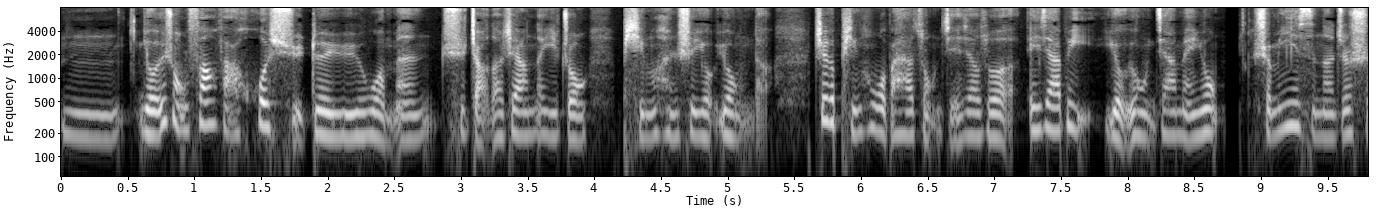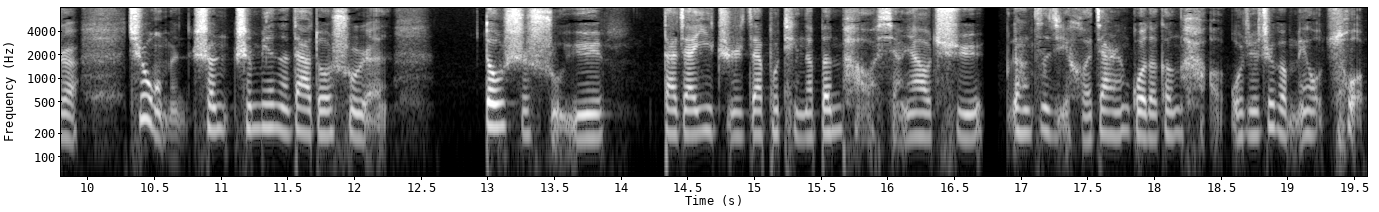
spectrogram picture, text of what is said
嗯，有一种方法或许对于我们去找到这样的一种平衡是有用的。这个平衡我把它总结叫做 A 加 B 有用加没用，什么意思呢？就是其实我们身身边的大多数人都是属于。大家一直在不停的奔跑，想要去让自己和家人过得更好。我觉得这个没有错，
